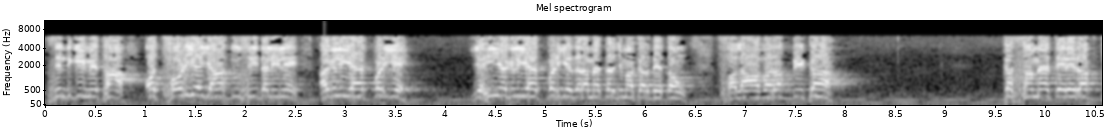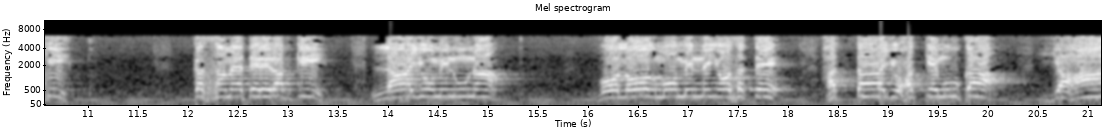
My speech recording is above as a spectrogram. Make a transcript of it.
زندگی میں تھا۔ اور چھوڑیے یار دوسری دلیلیں، اگلی عید پڑھیے۔ یہی اگلی عید پڑھیے، ذرا میں ترجمہ کر دیتا ہوں۔ فلا و ربی کا قسم ہے تیرے رب کی۔ قسم ہے تیرے رب کی۔ لا یو وہ لوگ مومن نہیں ہو سکتے۔ حتہ یو حق کے منہ کا یہاں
